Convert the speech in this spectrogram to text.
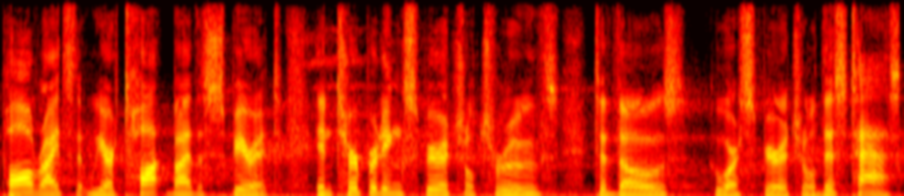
Paul writes that we are taught by the Spirit, interpreting spiritual truths to those who are spiritual. This task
